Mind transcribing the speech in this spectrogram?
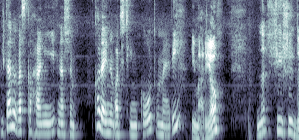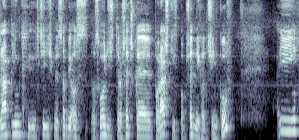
Witamy Was, kochani, w naszym kolejnym odcinku. Tu Mary. i Mario. Na dzisiejszy draping chcieliśmy sobie os osłodzić troszeczkę porażki z poprzednich odcinków i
